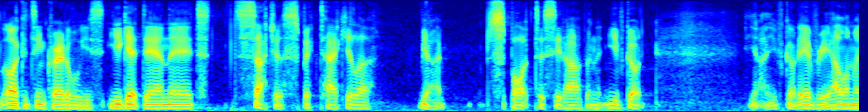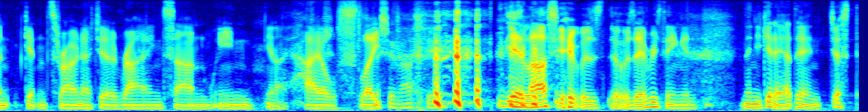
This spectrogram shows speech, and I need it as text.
like it's incredible. You you get down there, it's such a spectacular, you know, spot to sit up, and you've got, you know, you've got every element getting thrown at you: rain, sun, wind, you know, hail, sleet. Especially last year. yeah, last year it was it was everything, and then you get out there and just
